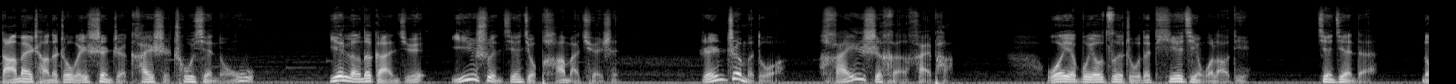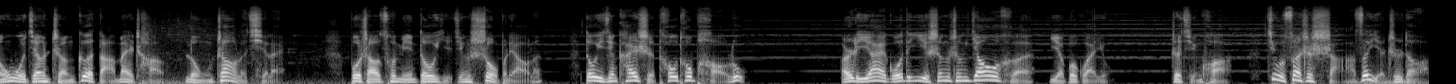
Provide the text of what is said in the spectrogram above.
打麦场的周围甚至开始出现浓雾，阴冷的感觉一瞬间就爬满全身。人这么多，还是很害怕。我也不由自主地贴近我老爹。渐渐的，浓雾将整个打麦场笼罩了起来。不少村民都已经受不了了，都已经开始偷偷跑路，而李爱国的一声声吆喝也不管用。这情况，就算是傻子也知道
